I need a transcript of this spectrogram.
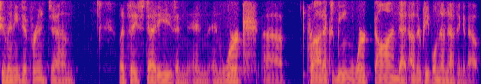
too many different, um, let's say, studies and and and work uh, products being worked on that other people know nothing about.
